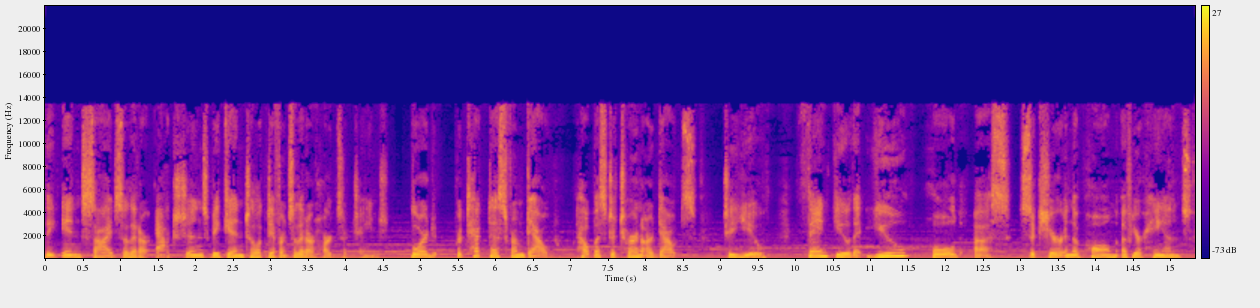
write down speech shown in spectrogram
the inside so that our actions begin to look different, so that our hearts are changed. Lord, protect us from doubt. Help us to turn our doubts to you. Thank you that you hold us secure in the palm of your hands.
